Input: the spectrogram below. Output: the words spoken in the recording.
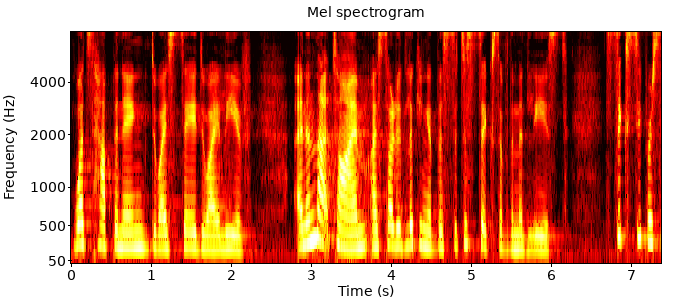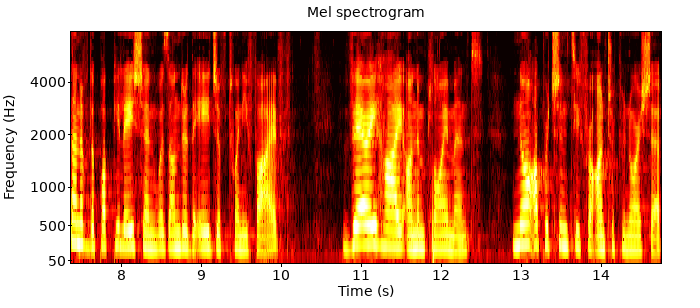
What's happening? Do I stay? Do I leave? And in that time, I started looking at the statistics of the Middle East. 60% of the population was under the age of 25. Very high unemployment, no opportunity for entrepreneurship.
